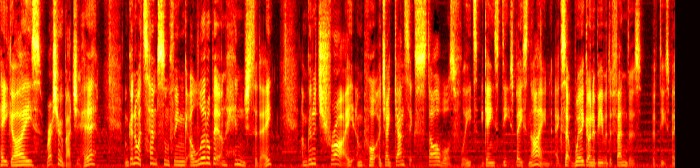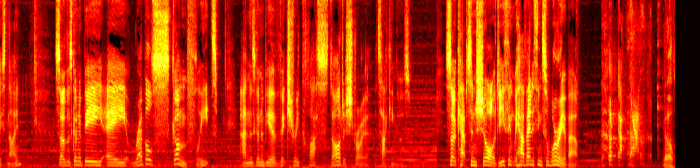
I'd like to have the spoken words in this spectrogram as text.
Hey guys, Retro Badger here. I'm going to attempt something a little bit unhinged today. I'm going to try and put a gigantic Star Wars fleet against Deep Space Nine, except we're going to be the defenders of Deep Space Nine. So there's going to be a Rebel Scum fleet, and there's going to be a Victory class Star Destroyer attacking us. So, Captain Shaw, do you think we have anything to worry about? No.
